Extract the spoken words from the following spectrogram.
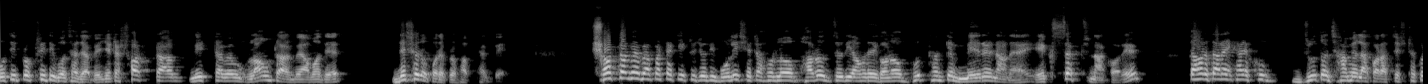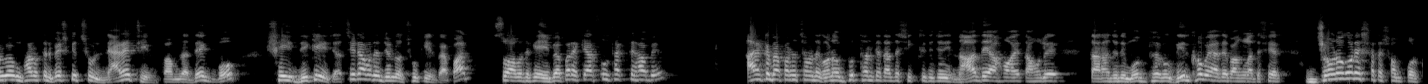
গতি প্রকৃতি বোঝা যাবে, যেটা শর্ট টার্ম মিড টার্ম এবং লং টার্মে আমাদের দেশের উপরে প্রভাব থাকবে। শর্ট টার্মের ব্যাপারটা কি একটু যদি বলি, সেটা হলো ভারত যদি আমাদের গণ অভ্যুত্থানকে মেনে না নেয় একসেপ্ট না করে তাহলে তারা এখানে খুব দ্রুত ঝামেলা করার চেষ্টা করবে এবং ভারতের বেশ কিছু ন্যারেটিভ আমরা দেখব সেই দিকেই যাচ্ছে। এটা আমাদের জন্য ঝুঁকির ব্যাপার। সো আমাদেরকে এই ব্যাপারে কেয়ারফুল থাকতে হবে। আরেকটা ব্যাপার হচ্ছে আমাদের গণ অভ্যুত্থানকে তাদের স্বীকৃতি যদি না দেওয়া হয়, তাহলে তারা যদি মধ্য এবং দীর্ঘমেয়াদে বাংলাদেশের জনগণের সাথে সম্পর্ক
